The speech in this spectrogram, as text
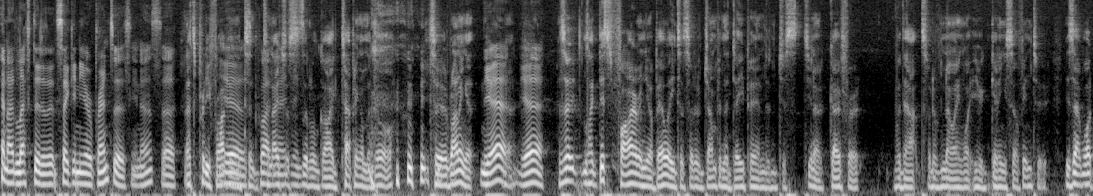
and I left it as a second year apprentice, you know. So That's pretty frightening. Yeah, to, amazing. little guy tapping on the door to running it. yeah, yeah. So, like this fire in your belly to sort of jump in the deep end and just you know go for it without sort of knowing what you're getting yourself into. Is that what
